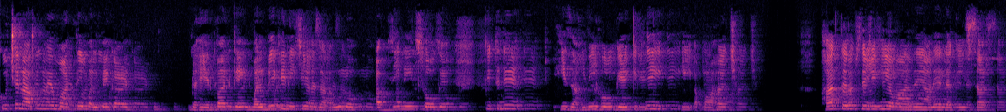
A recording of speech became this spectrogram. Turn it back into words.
कुछ इलाकों में इमारतें मलबे का ढेर बन गई। मलबे के नीचे हज़ारों लोग अबदी नींद सो गए। कितने ही जख्मी हो गए, कितने ही अपाहज। हर तरफ़ से यही आवाज़ें आने लगी, सर। सर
